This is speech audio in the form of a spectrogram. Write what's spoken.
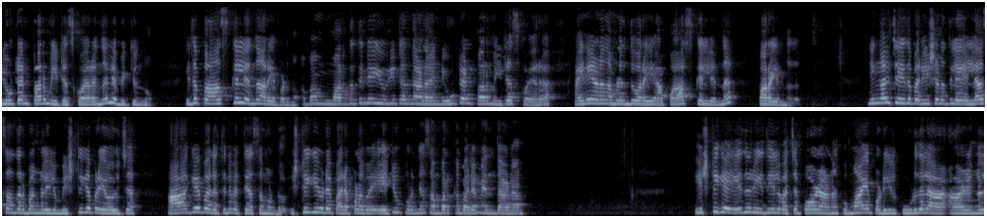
newton per metre square എന്ന് ലഭിക്കുന്നു. ഇത് പാസ്കൽ എന്ന് അറിയപ്പെടുന്നു. അപ്പം മർദ്ദത്തിന്റെ യൂണിറ്റ് എന്താണ്? Newton per metre square. അതിനെയാണ് നമ്മൾ എന്ത് പറയുക? പാസ്കൽ എന്ന് പറയുന്നത്. നിങ്ങൾ ചെയ്ത പരീക്ഷണത്തിലെ എല്ലാ സന്ദർഭങ്ങളിലും ഇഷ്ടിക പ്രയോഗിച്ച് ആകെ ബലത്തിന് വ്യത്യാസമുണ്ടോ? ഇഷ്ടികയുടെ പരപ്പളവ് ഏറ്റവും കുറഞ്ഞ സമ്പർക്ക ബലം എന്താണ്? ഇഷ്ടിക ഏതു രീതിയിൽ വച്ചപ്പോഴാണ് കുമ്മായപ്പൊടിയിൽ കൂടുതൽ ആഴങ്ങൾ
